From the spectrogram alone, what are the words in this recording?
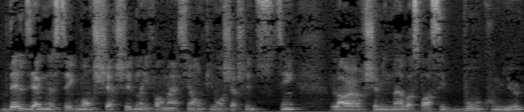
dès le diagnostic, vont chercher de l'information, puis vont chercher du soutien leur cheminement va se passer beaucoup mieux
